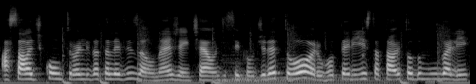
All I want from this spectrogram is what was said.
a sala de controle da televisão, né, gente? É onde fica o diretor, o roteirista tal, e todo mundo ali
